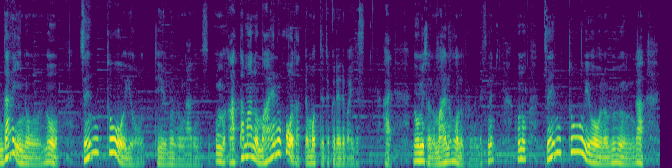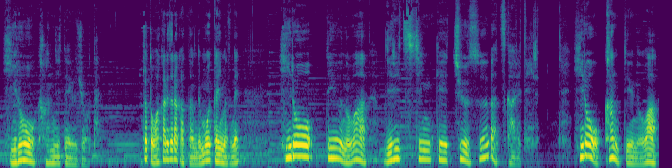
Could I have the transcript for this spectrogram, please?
大脳の前頭葉っていう部分があるんです。頭の前の方だって思っててくれればいいです。はい。脳みその前の方の部分ですね。この前頭葉の部分が疲労を感じている状態。ちょっと分かりづらかったんでもう一回言いますね。疲労っていうのは自律神経中枢が疲れている。疲労感っていうのは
